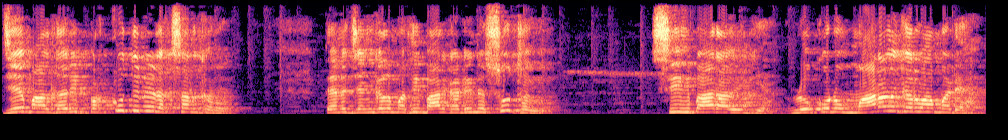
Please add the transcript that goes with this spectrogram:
જે માલધારી પ્રકૃતિનું રક્ષણ કરે, તેને જંગલમાંથી બહાર કાઢીને શું થયું? સિંહ બહાર આવી ગયા. લોકોનું મારણ કરવા માંડ્યા.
